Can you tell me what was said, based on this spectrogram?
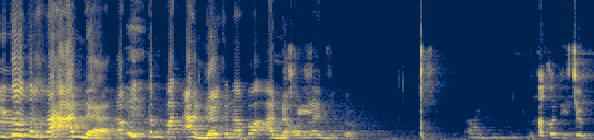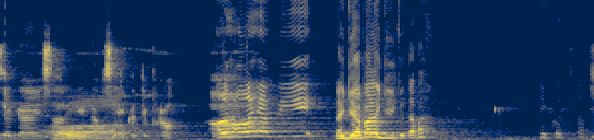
Itu terserah anda. Tapi tempat anda kenapa anda online gitu? lagi aku di Jogja guys, sorry Oh. nggak bisa ikut di Prok. oleh-oleh ya Vi Lagi apa? Lagi ikut apa? Ikut tapi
